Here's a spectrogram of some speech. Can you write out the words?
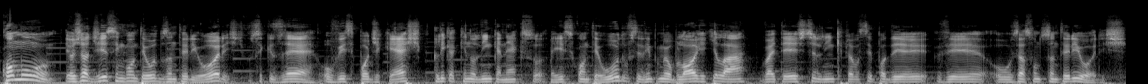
Como eu já disse em conteúdos anteriores, se você quiser ouvir esse podcast, clica aqui no link anexo a esse conteúdo, você vem para o meu blog que lá vai ter este link para você poder ver os assuntos anteriores.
